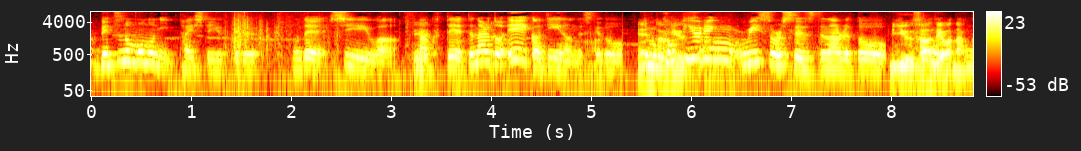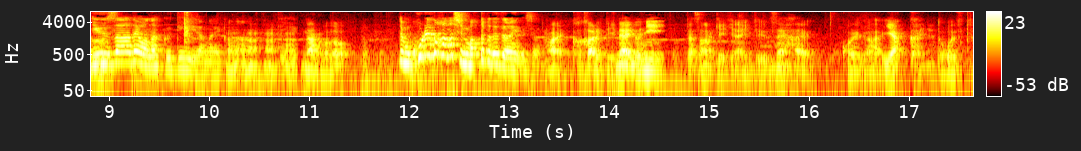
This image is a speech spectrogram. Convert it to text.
うん、別のものに対して言ってるので、C はなくて、ってなると A か D なんですけど、でもエンドユーザー computing resources ってなると、ユーザーではなく。ユーザーではなく D じゃないかなっていう。うん。なるほど。でもこれの話全く出てないんですよ。はい、書かれていないのに出さなきゃいけないというですね、はい、これが厄介なところです。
